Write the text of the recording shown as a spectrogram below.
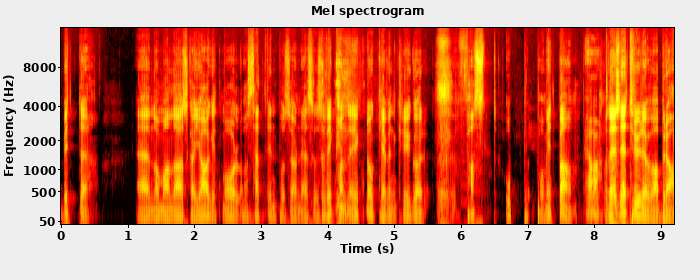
bytte uh, når man da skal jage et mål og sette inn på Søren Reze. Så fikk man riktignok Kevin Krygård eh, fast opp på midtbanen, Ja, og det, det tror jeg var bra.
